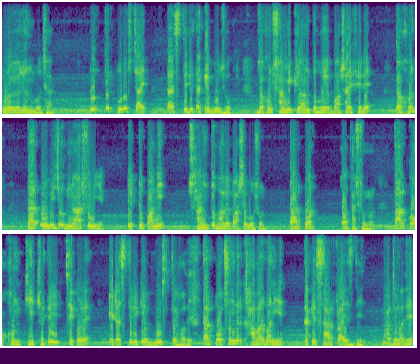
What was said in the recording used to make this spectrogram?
প্রয়োজন বোঝা। প্রত্যেক পুরুষ চায় তার স্ত্রী তাকে বুঝুক। যখন স্বামী ক্লান্ত হয়ে বাসায় ফেরে, তখন তার অভিযোগ না শুনিয়ে একটু পানি শান্তভাবে পাশে বসুন। তারপর কথা শুনুন। তার কখন কি খেতে ইচ্ছে করে, এটা স্ত্রীকে বুঝতে হবে। তার পছন্দের খাবার বানিয়ে তাকে সারপ্রাইজ দিন। মাঝে মাঝে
